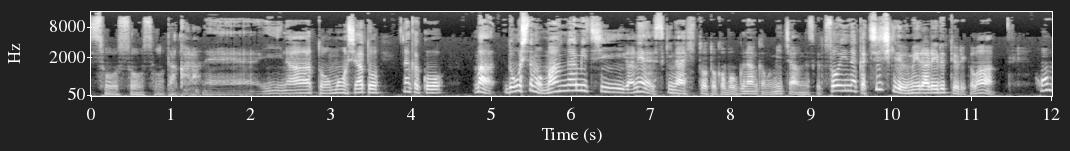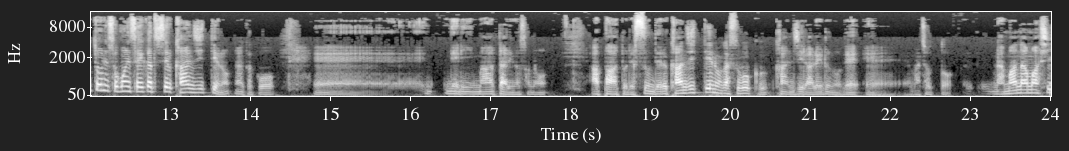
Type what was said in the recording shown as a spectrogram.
そうそうそう。だからね、いいなと思うし、あと、なんかこう、まあ、どうしても漫画道がね、好きな人とか僕なんかも見ちゃうんですけど、そういうなんか知識で埋められるっていうよりかは、本当にそこに生活してる感じっていうの？なんかこう、えー、練馬あたりのその、アパートで住んでる感じっていうのがすごく感じられるので、えー、まあちょっと、生々しい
